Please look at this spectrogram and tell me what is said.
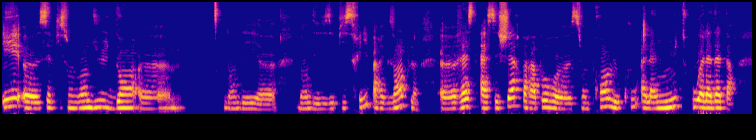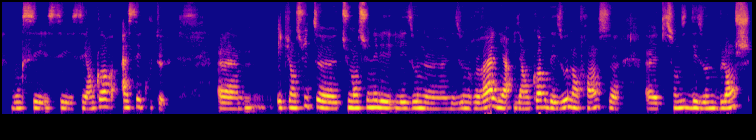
Et euh, celles qui sont vendues dans dans des dans des épiceries par exemple restent assez chères par rapport si on prend le coût à la minute ou à la data. Donc c'est c'est encore assez coûteux. Euh, et puis ensuite, euh, tu mentionnais les, zones, euh, les zones rurales. Il y, a, encore des zones en France qui sont dites des zones blanches,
